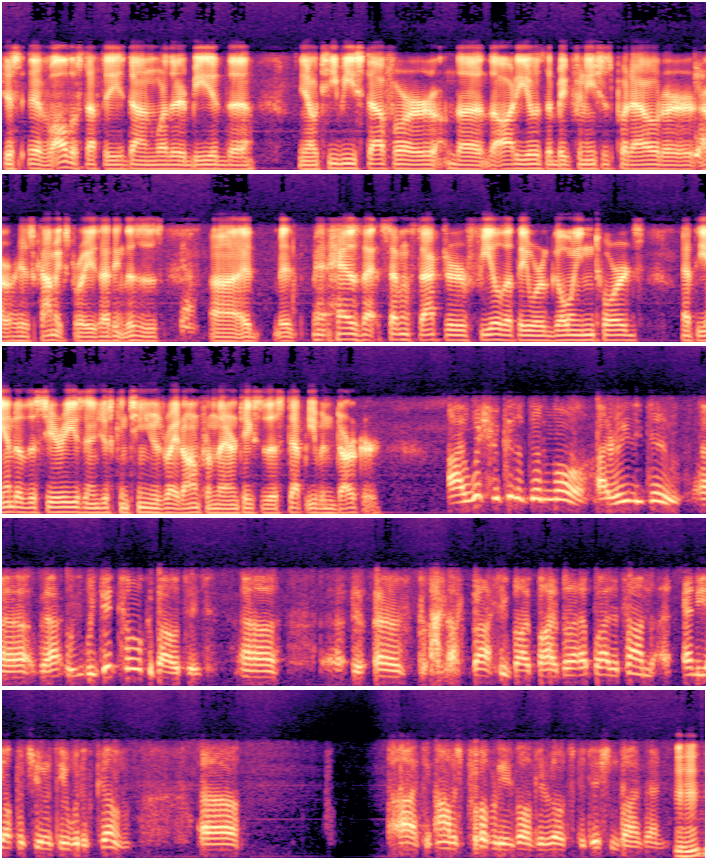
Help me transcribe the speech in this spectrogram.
just of all the stuff that he's done, whether it be the, you know, TV stuff or the the audios that Big Finish has put out, or, Yeah. or his comic stories. I think this is, Yeah. uh, it, it has that Seventh Doctor feel that they were going towards at the end of the series, and it just continues right on from there and takes it a step even darker. I wish we could have done more. I really do. Uh, we, we did talk about it. Uh, uh, uh, but I think by, by by the time any opportunity would have come, uh, I think I was probably involved in Road to Perdition by then. hmm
